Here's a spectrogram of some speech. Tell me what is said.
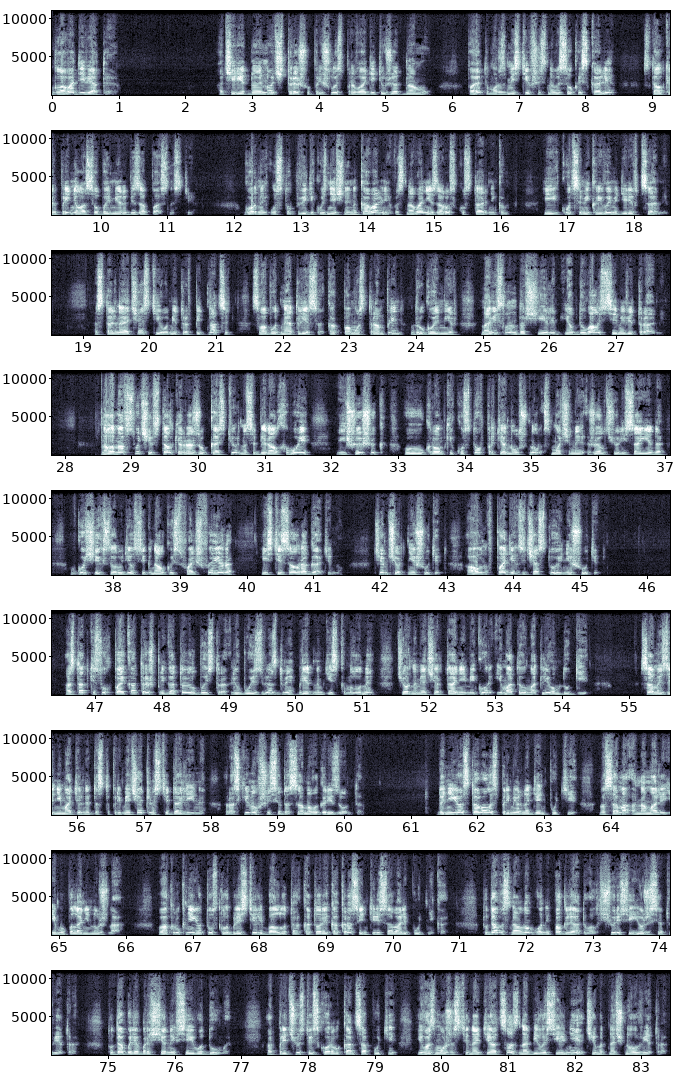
Глава 9. Очередную ночь Трэшу пришлось проводить уже одному, поэтому, разместившись на высокой скале, сталкер принял особые меры безопасности. Горный уступ в виде кузнечной наковальни в основании зарос кустарником и куцами кривыми деревцами. Остальная часть его, метров 15, свободная от леса, как помост-трамплин в другой мир, нависла над ущельем и обдувалась всеми ветрами. Наломав сучьев, сталкер разжег костер, насобирал хвои и шишек, у кромки кустов протянул шнур, смоченный желчью лесоеда, в гуще их соорудил сигналку из фальшфейера и стесал рогатину. Чем черт не шутит? А он в паде зачастую не шутит. Остатки сухпайка Трэш приготовил быстро, любуясь звездами, бледным диском луны, черными очертаниями гор и матовым отливом дуги, самой занимательной достопримечательности долины, раскинувшейся до самого горизонта. До нее оставалось примерно день пути, но сама аномалия ему была не нужна. Вокруг нее тускло блестели болота, которые как раз и интересовали путника. Туда в основном он и поглядывал, щурясь и ежась от ветра. Туда были обращены все его думы. От предчувствия скорого конца пути и возможности найти отца знобило сильнее, чем от ночного ветра.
